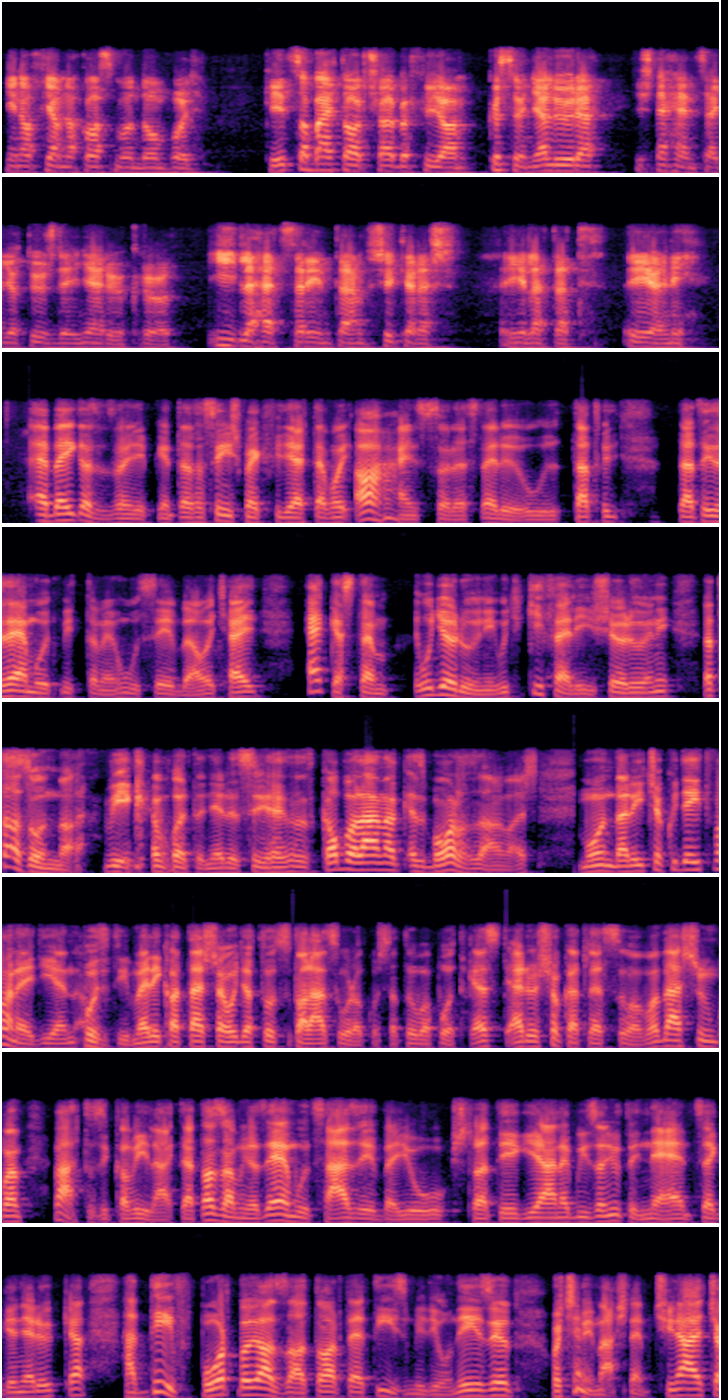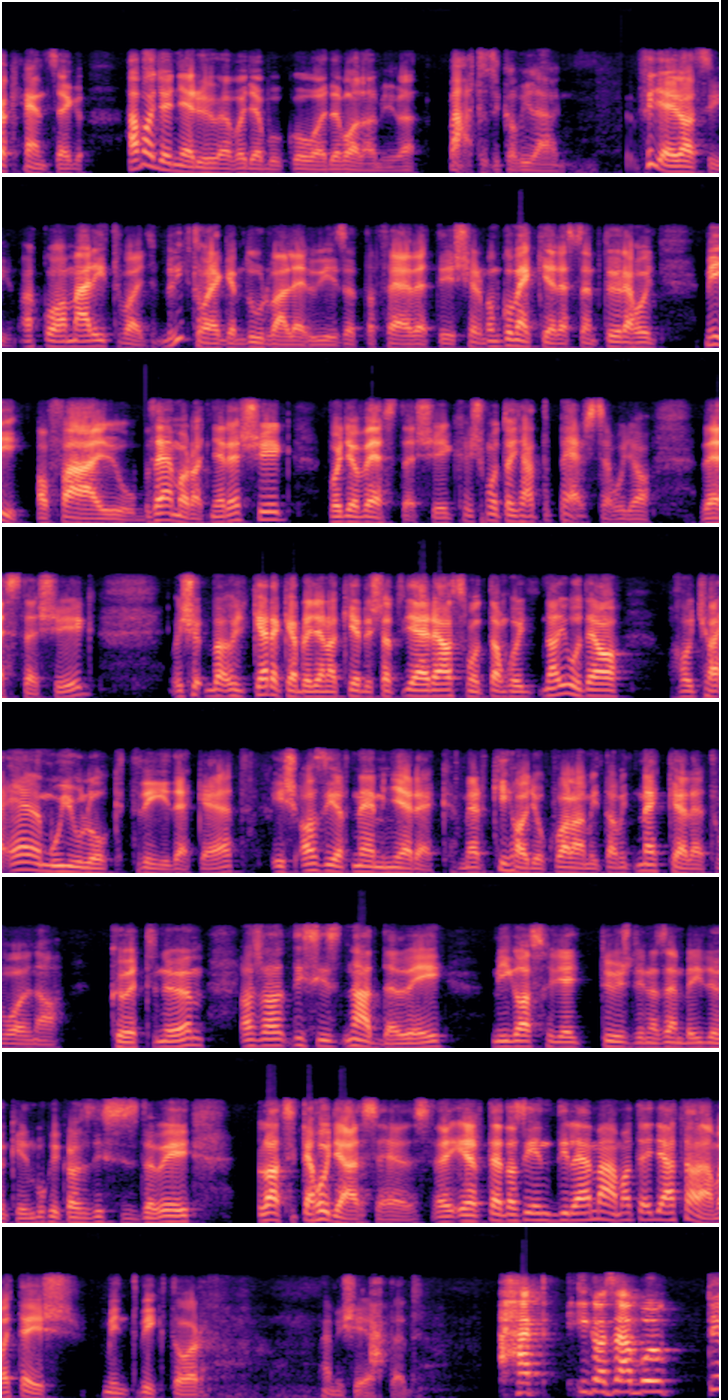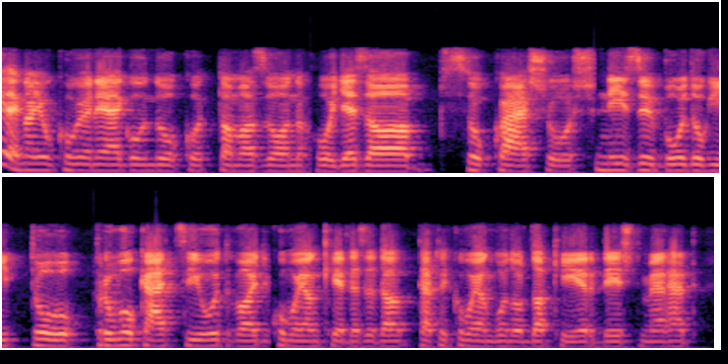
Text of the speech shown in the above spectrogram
én a fiamnak azt mondom, hogy két szabályt tartsál be, fiam, köszönj előre, és ne hencelj a tőzsdei nyerőkről. Így lehet szerintem sikeres életet élni ebbe igazad van egyébként, tehát azt én is megfigyeltem, hogy ahányszor ezt előhúz, tehát hogy, tehát hogy az elmúlt, mit tudom én, húsz évben, hogyha egy, elkezdtem úgy örülni, úgy kifelé is örülni, tehát azonnal vége volt a nyerőször. Ez kabalának ez borzalmas mondani, csak ugye itt van egy ilyen pozitív mellékhatása, hogy attól talán szórakoztatóbb a podcast. Erről sokat lesz szó a vadásunkban, változik a világ. Tehát az, ami az elmúlt száz évben jó stratégiának bizonyult, hogy ne henceggen nyerőkkel, hát Dave Portnoy azzal tart el 10 millió nézőt, hogy semmi más nem csinál, csak henceg Hát vagy a nyerővel, vagy a bukóval, de valamivel. Változik a világ. Figyelj, Laci, akkor ha már itt vagy, Viktor engem durván lehülyézett a felvetésért, amikor megkérdeztem tőle, hogy mi a fájó, az elmaradt nyereség, vagy a veszteség, és mondta, hogy hát persze, hogy a veszteség, és hogy kerekebb legyen a kérdés, tehát ugye erre azt mondtam, hogy na jó, de a, hogyha elmújulok trédeket, és azért nem nyerek, mert kihagyok valamit, amit meg kellett volna kötnöm, az a this is not the way, míg az, hogy egy tőzsdén az ember időnként bukik, az this is the way, Laci, te hogy állsz ehhez? Érted az én dilemmámat egyáltalán, vagy te is, mint Viktor, nem is érted? Hát igazából tényleg nagyon komolyan elgondolkodtam azon, hogy ez a szokásos nézőboldogító provokációt, vagy komolyan kérdezed, a, tehát hogy komolyan gondolod a kérdést, mert hát,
